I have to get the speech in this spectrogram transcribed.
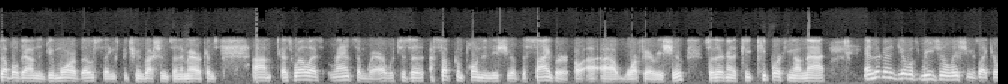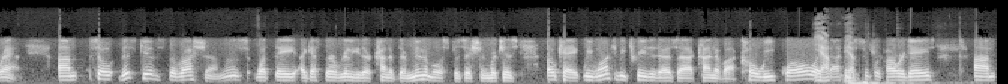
double down and do more of those things between Russians and Americans, um, as well as ransomware, which is a, a subcomponent issue of the cyber uh, uh, warfare issue. So they're going to keep, keep working on that. And they're going to deal with regional issues like Iran. Um, so this gives the Russians what they, I guess, they're really their kind of their minimalist position, which is, okay, we want to be treated as a kind of a co-equal, like yep, back yep. in the superpower days. Um,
